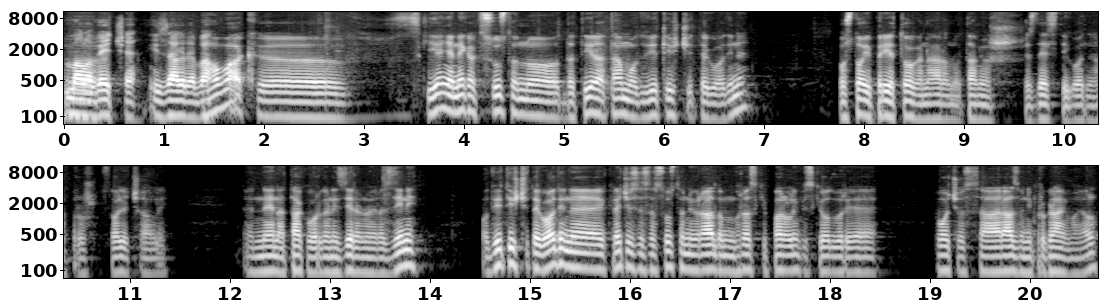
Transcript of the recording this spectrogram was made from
Malo veće iz Zagreba. Pa ovak, e, skijanje nekak sustavno datira tamo od 2000. godine. Postoji prije toga, naravno, tam još 60. godina prošlog stoljeća, ali ne na tako organiziranoj razini. Od 2000. godine kreće se sa sustavnim radom. Hrvatski paralimpijski odbor je počeo sa razvojnim programima. Jel? E,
